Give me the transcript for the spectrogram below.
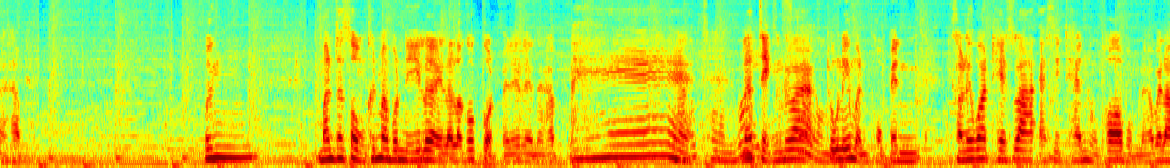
นะครับ ปึ้ง มันจะส่งขึ้นมาบนนี้เลยแล้วเราก็กดไปได้เลยนะครับแหมและเจ๋งด้วยว่าทุกนี้เหมือนผมเป็นเขาเรียกว่า Tesla Assistant ของพ่อผมนะเวลา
